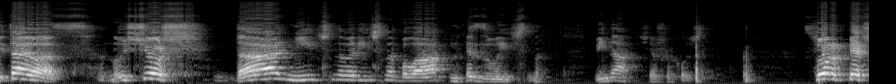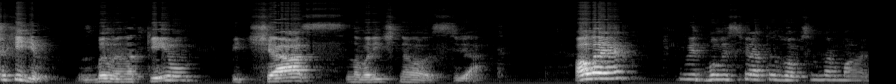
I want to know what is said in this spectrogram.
Вітаю вас! Ну що ж, да, ніч новорічна була незвична. Війна, ще що хочете. 45 шахідів збили над Києвом під час новорічного свята. Але відбули свято зовсім нормально.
